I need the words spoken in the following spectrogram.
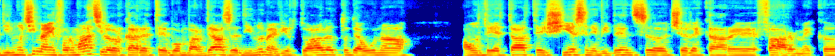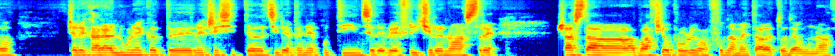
Din mulțimea informațiilor care te bombardează din lumea virtuală, totdeauna au întâietate și ies în evidență cele care farmecă, cele care alunecă pe necesitățile, pe neputințele, pe fricile noastre și asta va fi o problemă fundamentală totdeauna.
